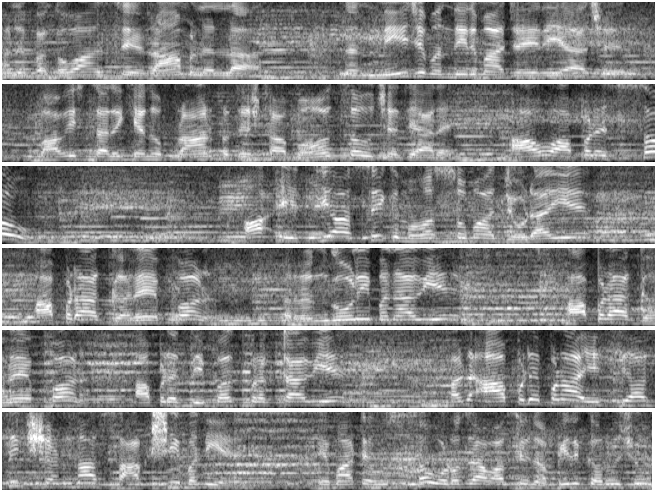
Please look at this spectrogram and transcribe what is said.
અને ભગવાન શ્રી રામલલ્લા નિજ મંદિરમાં જઈ રહ્યા છે. બાવીસ તારીખેનો પ્રાણ પ્રતિષ્ઠા મહોત્સવ છે ત્યારે આવો આપણે સૌ આ ઐતિહાસિક મહોત્સવમાં જોડાઈએ. આપણા ઘરે પણ રંગોળી બનાવીએ. આપણા ઘરે પણ આપણે દીપક પ્રગટાવીએ. અને આપણે પણ આ ઐતિહાસિક ક્ષણના સાક્ષી બનીએ. એ માટે હું સૌ વડોદરાવાસીઓને અપીલ કરું છું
